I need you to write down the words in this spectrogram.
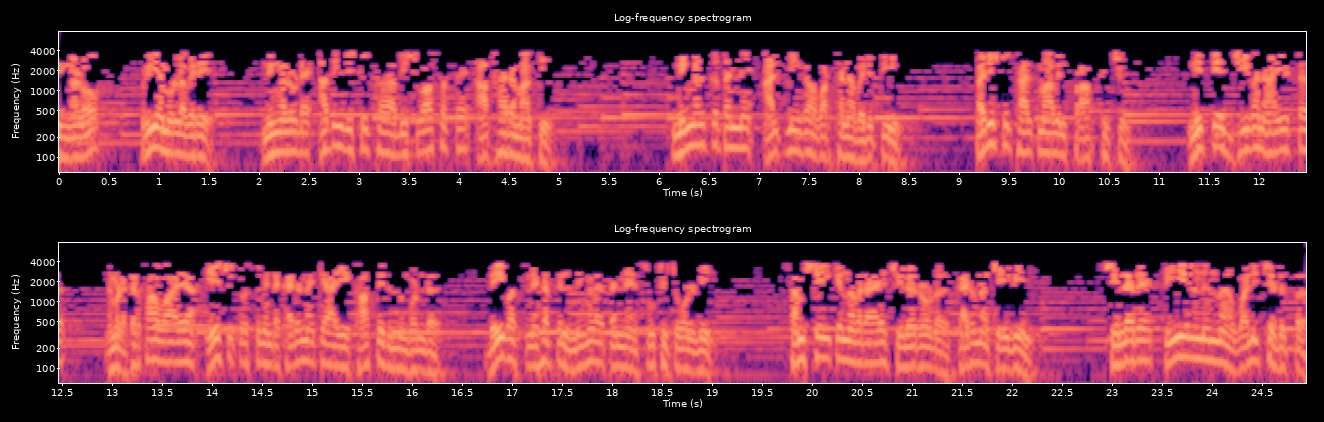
നിങ്ങളോ പ്രിയമുള്ളവരെ നിങ്ങളുടെ അതിവിശുദ്ധ വിശ്വാസത്തെ ആധാരമാക്കി. നിങ്ങൾക്ക് തന്നെ ആത്മീക വർധന വരുത്തി പരിശുദ്ധാത്മാവിൽ പ്രാർത്ഥിച്ചു. നിത്യജീവനായിട്ട് നമ്മുടെ കർത്താവായ യേശുക്രിസ്തുവിന്റെ കരുണയ്ക്കായി കാത്തിരുന്നുകൊണ്ട് ദൈവസ്നേഹത്തിൽ നിങ്ങളെ തന്നെ സൂക്ഷിച്ചുകൊള്ളി സംശയിക്കുന്നവരായ ചിലരോട് കരുണ ചെയ്യുവീൻ. ചിലരെ തീയിൽ നിന്ന് വലിച്ചെടുത്ത്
